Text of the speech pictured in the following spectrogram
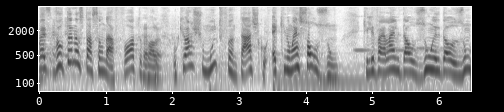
Mas voltando à situação da foto, Paulo, o que eu acho muito fantástico é que não é só o zoom. Que ele vai lá, ele dá o zoom, ele dá o zoom.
